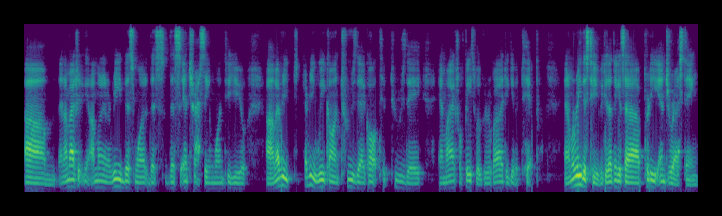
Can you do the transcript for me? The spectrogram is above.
Um, and I'm actually I'm going to read this one this this interesting one to you. Um, every every week on Tuesday I call it Tip Tuesday, and my actual Facebook group I like to give a tip, and I'm gonna read this to you because I think it's uh, pretty interesting.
